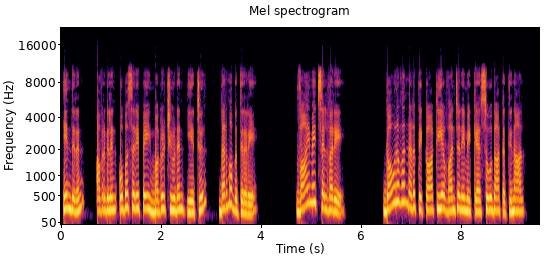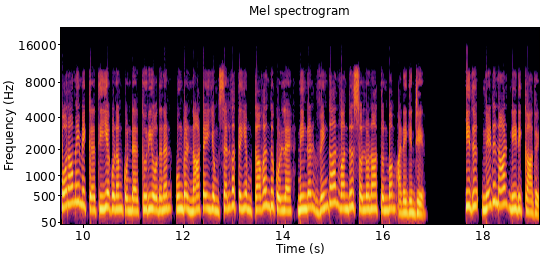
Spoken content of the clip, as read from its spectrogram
இந்திரன் அவர்களின் உபசரிப்பை மகிழ்ச்சியுடன் ஏற்று தர்மபுத்திரரே வாய்மைச் செல்வரே கௌரவன் நடத்திக் காட்டிய வஞ்சனை மிக்க சூதாட்டத்தினால் பொறாமை மிக்க தீய குணம் கொண்ட துரியோதனன் உங்கள் நாட்டையும் செல்வத்தையும் கவர்ந்து கொள்ள நீங்கள் வெங்கான் வந்து சொல்லொணா துன்பம் அடைகின்றீர். இது நெடுநாள் நீடிக்காது.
